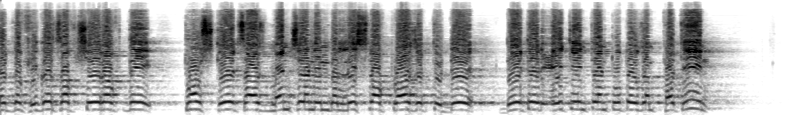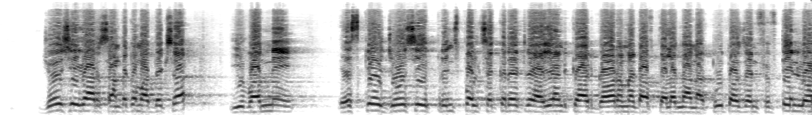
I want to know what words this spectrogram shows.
that the figures of share of the two states has mention in the list of project day dated eighteen ten two thousand thirteen Joshi గారి సంతకం అధ్యక్ష ఇవన్నీ SK Joshi principal secretary I and CAD government of Telangana. Two thousand ఫిఫ్టీన్లో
